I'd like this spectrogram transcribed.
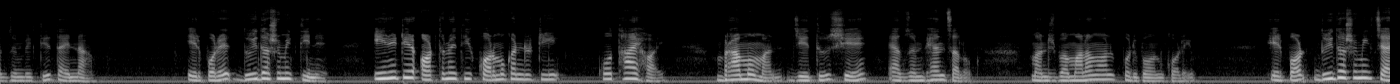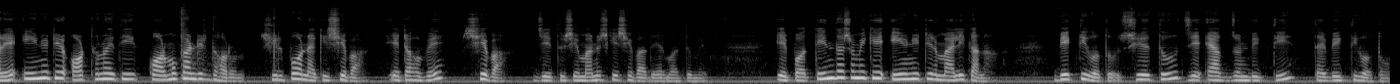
একজন ব্যক্তি, তাই না? এরপরে দুই দশমিক তিনে। ইউনিটের অর্থনৈতিক কর্মকাণ্ডটি কোথায় হয়? ভ্রাম্যমান যেহেতু সে একজন ভ্যান চালক, মানুষ বা মালামাল পরিবহন করে। এরপর দুই দশমিক চারে ইউনিটের অর্থনৈতিক কর্মকাণ্ডের ধরন, শিল্প নাকি সেবা? এটা হবে সেবা, যেহেতু সে মানুষকে সেবা দেওয়ার মাধ্যমে। এরপর তিন দশমিকে ইউনিটের মালিকানা, ব্যক্তিগত, সেহেতু যে একজন ব্যক্তি, তাই ব্যক্তিগত।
